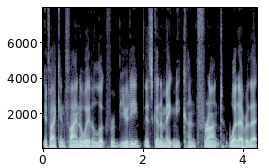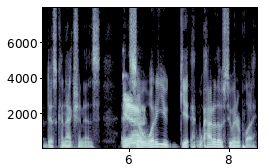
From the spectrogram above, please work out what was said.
if I can find a way to look for beauty, it's going to make me confront whatever that disconnection is. And yeah. so, what do you get? How do those two interplay?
